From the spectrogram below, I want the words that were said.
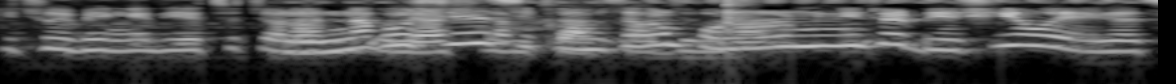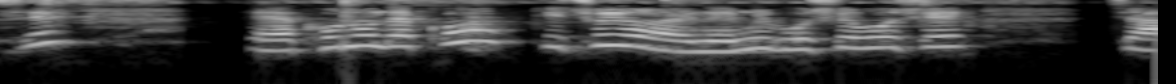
কিছুই ভেঙে দিয়েছে চলো রান্না বসিয়েছি কমসে কম পনেরো মিনিটের বেশি হয়ে গেছে। এখনও দেখো কিছুই হয়নি। আমি বসে বসে চা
